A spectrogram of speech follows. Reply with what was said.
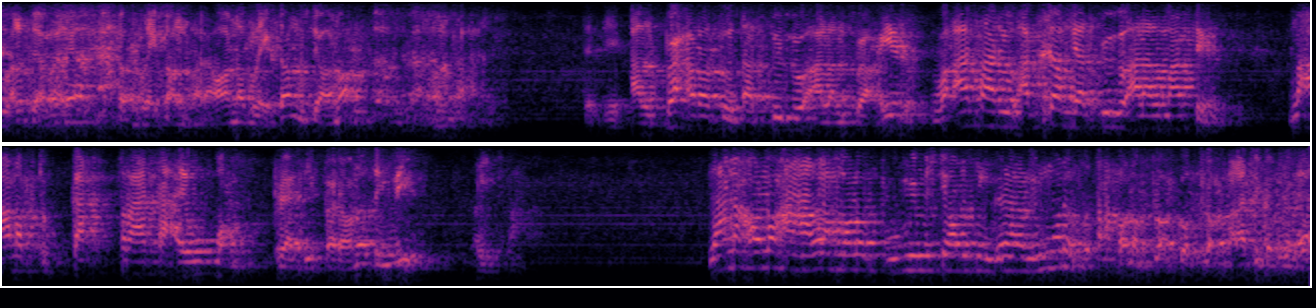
Soal jawabannya, teletong. Ada teletong, mesti ontahan. Jadi al-ba'ratu tadulu alal ba'ir wa asarul akdam tadulu alal masir. Nah ana bekas tracake wong, berarti barono sing li. Lah ana ana alam ana bumi mesti ana sing gawe ngono kok tak ono blok goblok malah digoblok.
